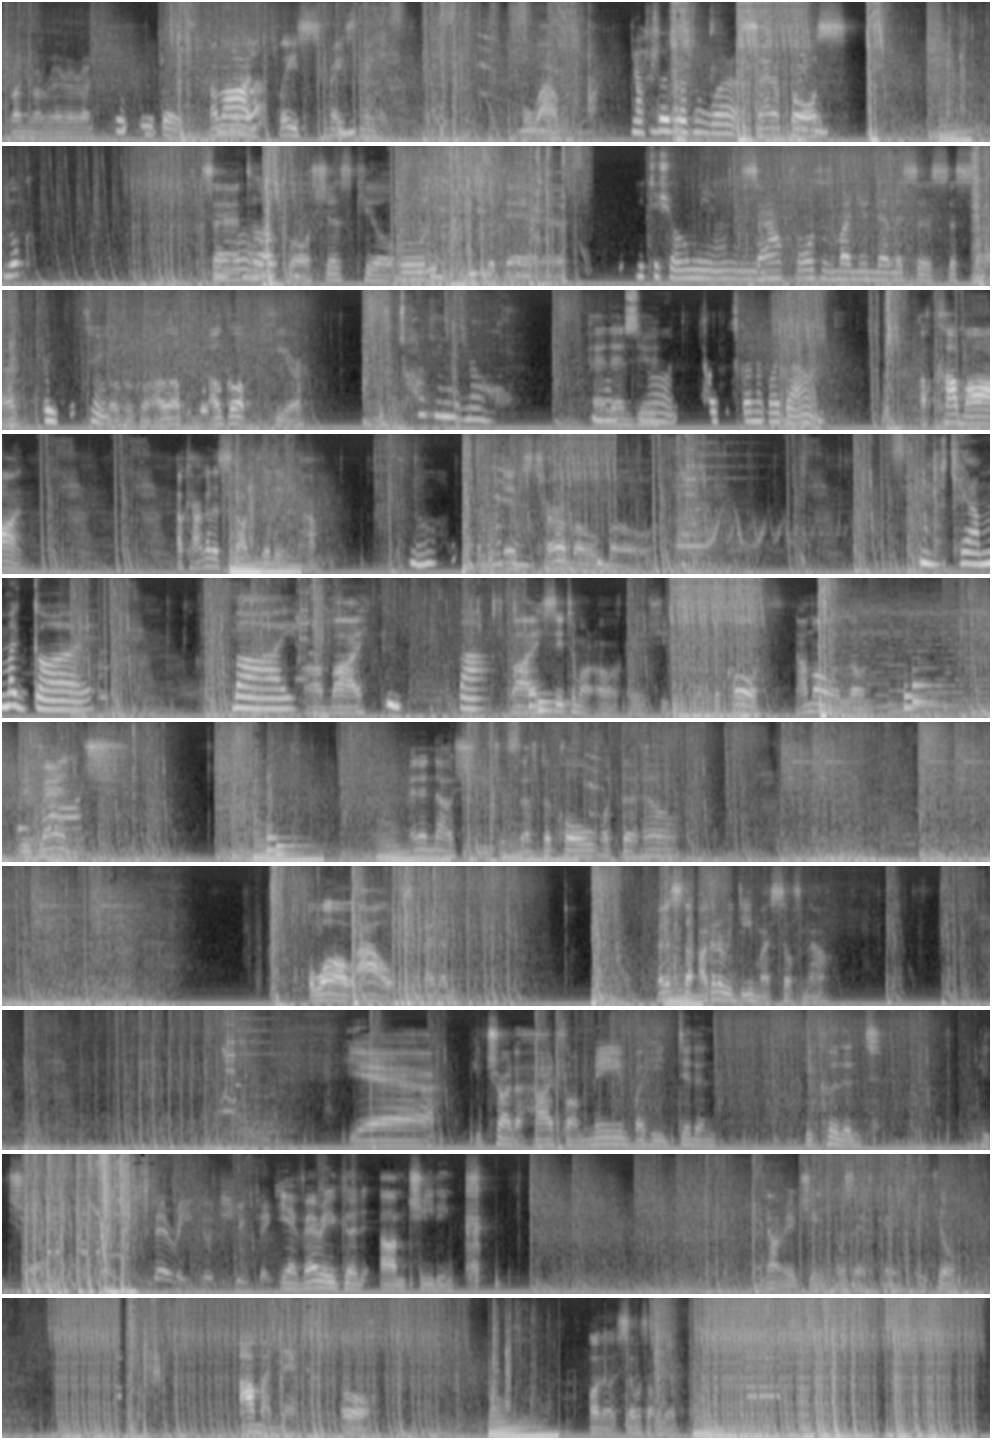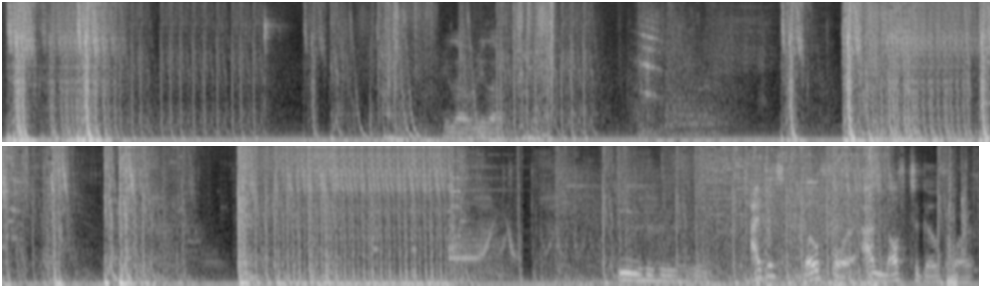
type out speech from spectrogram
Run, run, run, run, run. Yes, it is. Come on, please face me. Oh wow, No, still doesn't work. Santa Claus. Look. Santa Claus just killed all the people to death. Need to show me. I don't know. Santa Claus is my new nemesis. That's sad. Go, go, go. I'll up. I'll go up here It's charging it now. and no, then it's do. not. It's gonna go down. Oh come on. Okay, I gotta stop killing now. No. It's turbo mode. Okay, I'm a guy. Bye. Uh, bye. Bye. Bye. See you tomorrow. Oh, okay. She just left the call. Now I'm all alone. Revenge. And then now she just left the call. What the hell? Oh, wow. Ow. Venom. Gotta stop. I gotta redeem myself now. Yeah. He tried to hide from me, but he didn't. He couldn't. He tried. Very good shooting. Yeah, very good um cheating. Not really cheating, it was okay. Free kill. Ah my neck. Oh. Oh no, someone's up there. Go for it. I love to go for it.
